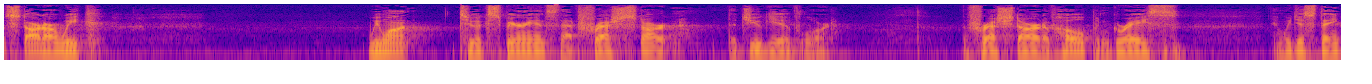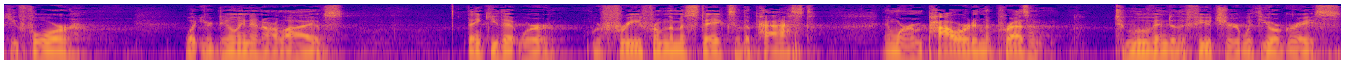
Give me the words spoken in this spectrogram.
start our week, we want to experience that fresh start that you give, Lord. The fresh start of hope and grace. And we just thank you for what you're doing in our lives. Thank you that we're, we're free from the mistakes of the past and we're empowered in the present to move into the future with your grace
